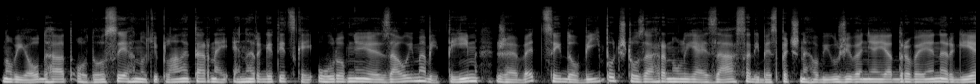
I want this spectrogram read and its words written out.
Nový odhad o dosiahnutí planetárnej energetickej úrovne je zaujímavý tým, že vedci do výpočtu zahrnuli aj zásady bezpečného využívania jadrovej energie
